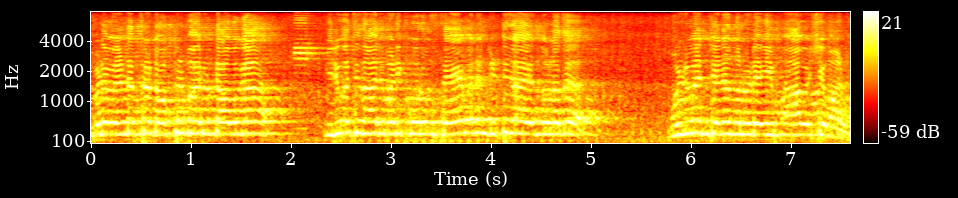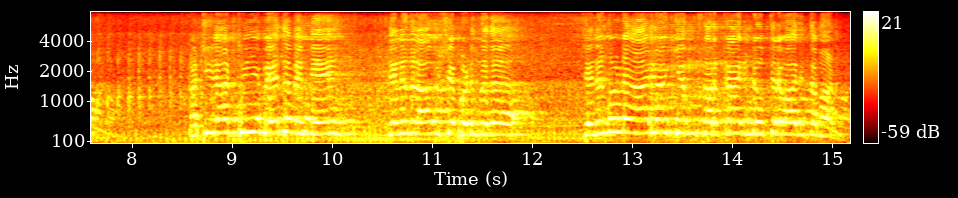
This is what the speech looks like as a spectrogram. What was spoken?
ഇവിടെ വേണ്ടത്ര ഡോക്ടർമാരുണ്ടാവുക. ഇരുപത്തിനാല് മണിക്കൂറും സേവനം കിട്ടുക എന്നുള്ളത് മുഴുവൻ ജനങ്ങളുടെയും ആവശ്യമാണ്. കക്ഷി രാഷ്ട്രീയ ഭേദമന്യേ ജനങ്ങൾ ആവശ്യപ്പെടുന്നത് ജനങ്ങളുടെ ആരോഗ്യം സർക്കാരിന്റെ ഉത്തരവാദിത്തമാണ്.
